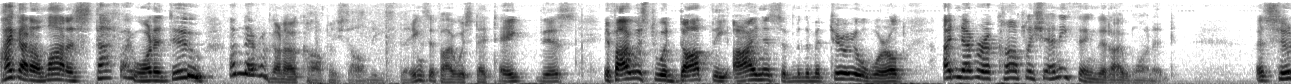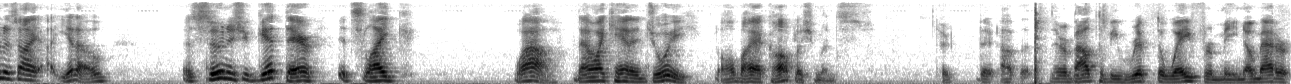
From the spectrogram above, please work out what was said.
I got a lot of stuff I want to do. I'm never going to accomplish all these things if I was to take this. If I was to adopt the I-ness of the material world, I'd never accomplish anything that I wanted. As soon as I, you know, as soon as you get there, it's like, wow, now I can't enjoy all my accomplishments. They're they're, uh, they're about to be ripped away from me, no matter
